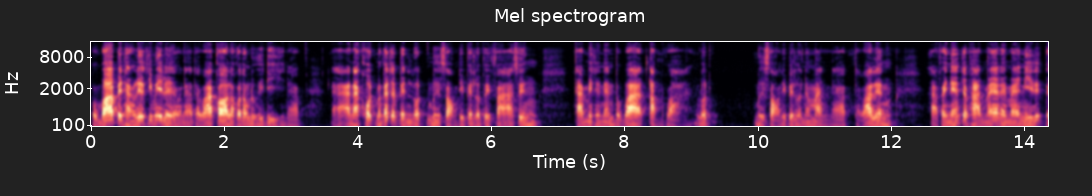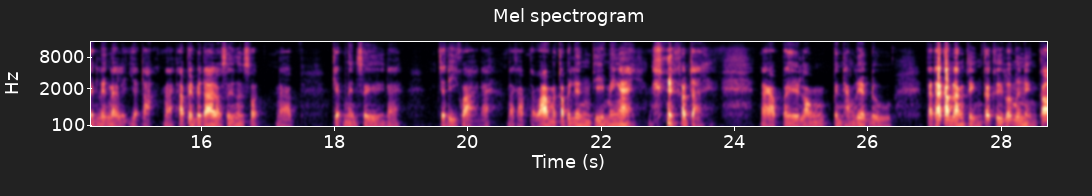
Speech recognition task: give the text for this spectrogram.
ผมว่าเป็นทางเลือกที่ไม่เลวนะ แต่ว่าก็เราก็ต้องดูให้ดีนะครับนะอนาคตมันก็จะเป็นรถมือสองที่เป็นรถไฟฟ้า ซึ่งการเมนเทนแนนซ์ผมว่าต่ำกว่ารถมือสองที่เป็นรถน้ำมันนะครับ แต่ว่าเรื่อง ไฟแนนซ์จะผ่านไหมอะไรไหมนี้เป็นเรื่องรายละเอียดละนะถ้าเป็นไปได้เราซื้อเงินสดนะครับ เก็บเงินซื้อนะ จะดีกว่านะนะครับ แต่ว่ามันก็เป็นเรื่องที่ไม่ง่ายเข้าใจนะครับ ไปลองเป็นทางเลือกดู แต่ถ้ากำลังถึงก็คือรถมือหนึ่งก็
